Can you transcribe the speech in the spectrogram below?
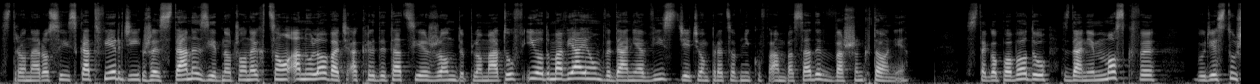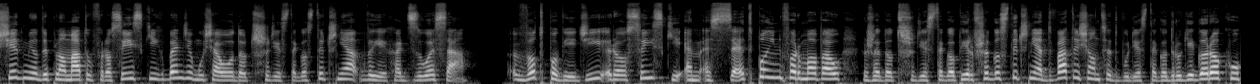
Strona rosyjska twierdzi, że Stany Zjednoczone chcą anulować akredytację żon dyplomatów i odmawiają wydania wiz dzieciom pracowników ambasady w Waszyngtonie. Z tego powodu, zdaniem Moskwy, 27 dyplomatów rosyjskich będzie musiało do 30 stycznia wyjechać z USA. W odpowiedzi rosyjski MSZ poinformował, że do 31 stycznia 2022 roku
